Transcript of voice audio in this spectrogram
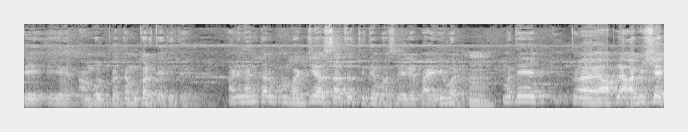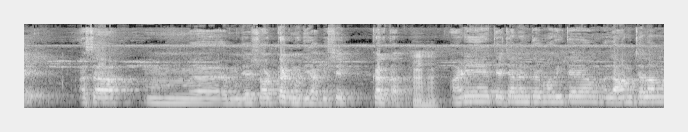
ते आंघोळ प्रथम करते तिथे. आणि नंतर भटजी असतातच तिथे बसलेले पायरीवर. मग ते आपला अभिषेक असा म्हणजे शॉर्टकटमध्ये अभिषेक करतात. आणि त्याच्यानंतर मग इथे लांबच्या लांब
